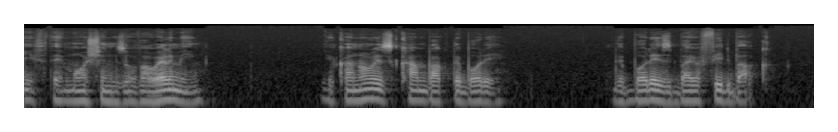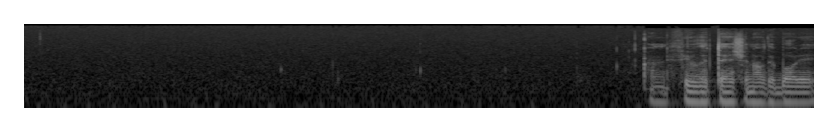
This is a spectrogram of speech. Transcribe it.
If the emotion is overwhelming, you can always come back the body. The body is biofeedback. You can feel the tension of the body. You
